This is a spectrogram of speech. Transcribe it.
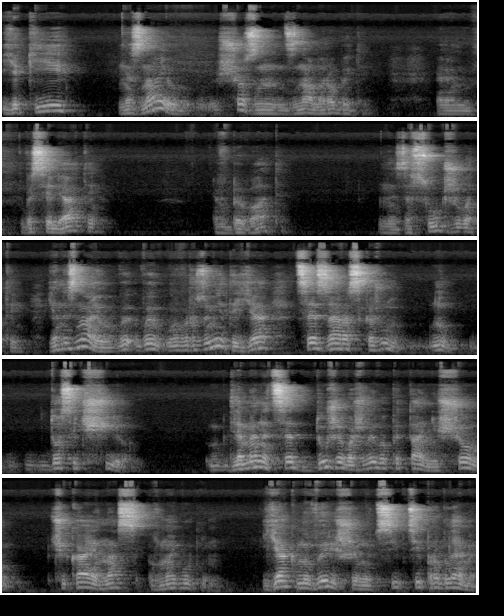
які не знаю, що з нами робити. Ем, Виселяти, вбивати, засуджувати. Я не знаю, ви, ви, ви розумієте, я це зараз скажу ну, досить щиро. Для мене це дуже важливе питання, що чекає нас в майбутньому. Як ми вирішимо ці, ці проблеми?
